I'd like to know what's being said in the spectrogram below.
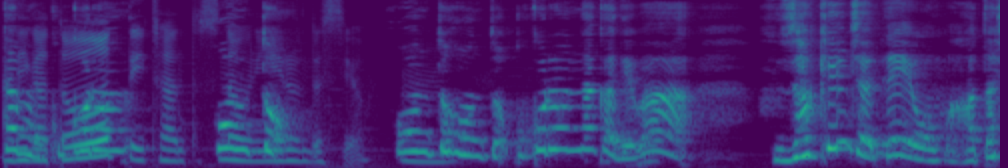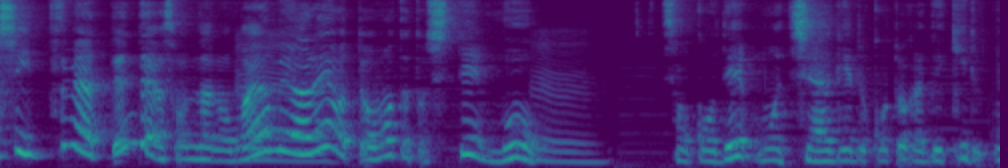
ありがと心うってちゃんと素直に言えるんですよ。ほんとほんと、心の中では、ふざけんじゃねえよ。お前私いつもやってんだよ。そんなの。お前もやれよって思ったとしても、うん。そこで持ち上げることができる器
